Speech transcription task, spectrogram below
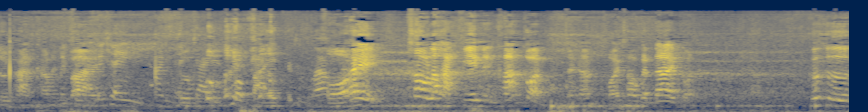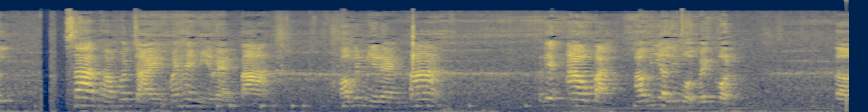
โดยผ่านคำอธิบายไม่ใช่อันหายใจทั่วไปก็ถือว่าขอให้เข้ารหัสเพียงหนึ่งครั้งก่อนนะครับขอให้เข้ากันได้ก่อนนะครับก็คือสร้างความเข้าใจไม่ให้มีแรงต้านพอไม่มีแรงต้านเขาเรียกเอาไปเอาที่เอารีโมทไปกดเอ่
